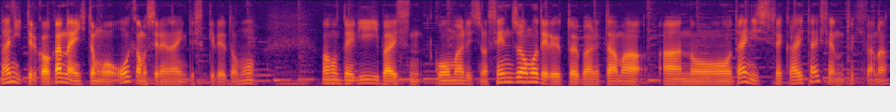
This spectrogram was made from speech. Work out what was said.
何言ってるか分かんない人も多いかもしれないんですけれども、まあ、本当にリーバイス501の戦場モデルと呼ばれた、まあ、あの第二次世界大戦の時かな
